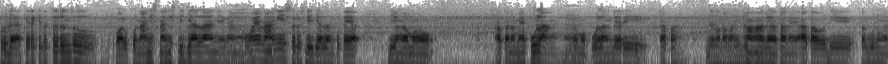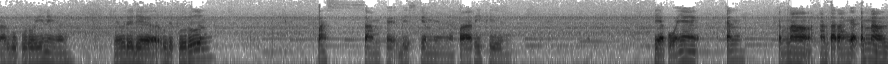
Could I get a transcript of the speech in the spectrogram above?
Udah akhirnya kita turun tuh walaupun nangis nangis di jalan ya kan. Hmm. pokoknya nangis terus di jalan tuh kayak dia nggak mau apa namanya pulang. Nggak Hmm. mau pulang dari apa dan taman hidup Ah, ah, dan tanah atau di pegunungan Argopuro ini kan. Ya udah dia udah turun. Pas sampai base campnya Pak Arifin. Ya pokoknya kan kenal antara nggak kenal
